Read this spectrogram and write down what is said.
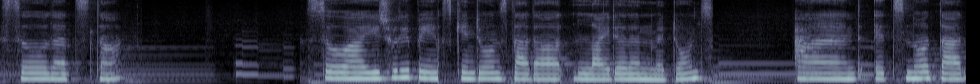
So let's start. So I usually paint skin tones that are lighter than midtones and it's not that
